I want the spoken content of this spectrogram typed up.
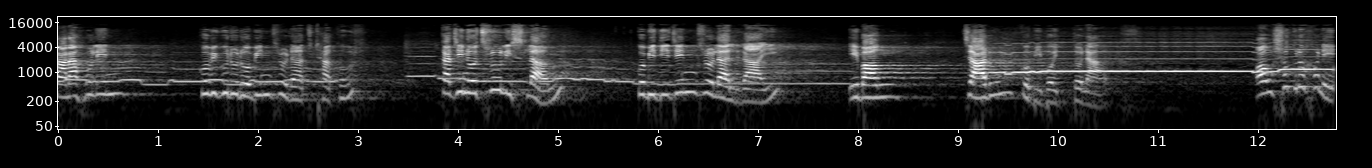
তারা হলেন কবিগুরু রবীন্দ্রনাথ ঠাকুর, কাজী নজরুল ইসলাম, কবি দ্বিজেন্দ্রলাল রায় এবং চারুণ কবি বৈদ্যনাথ। অংশগ্রহণে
